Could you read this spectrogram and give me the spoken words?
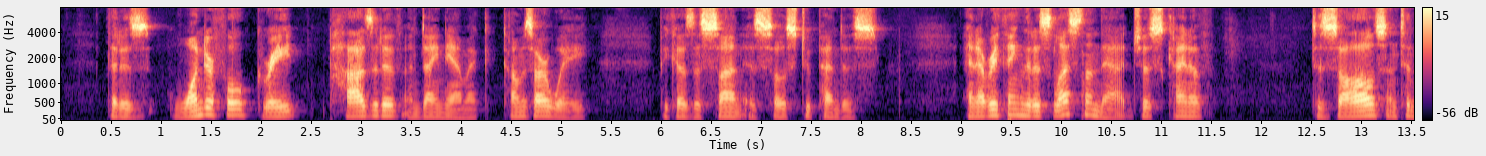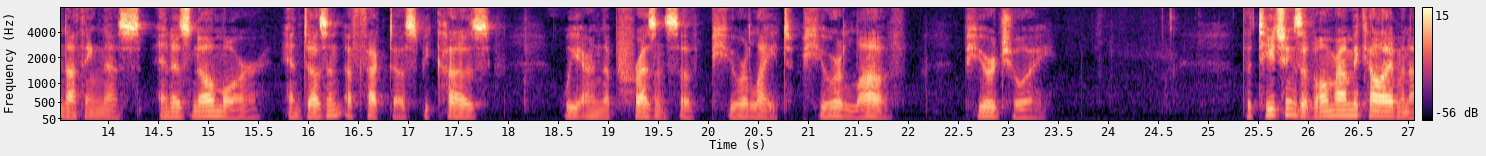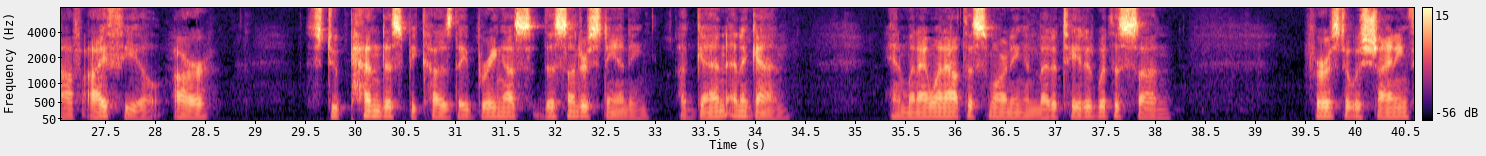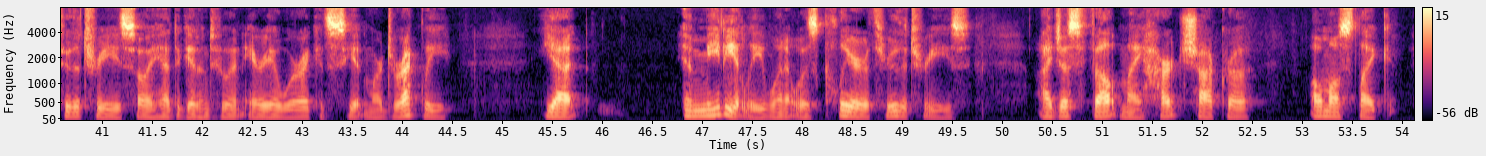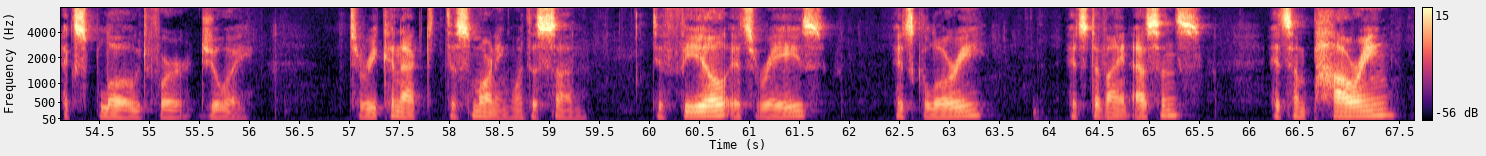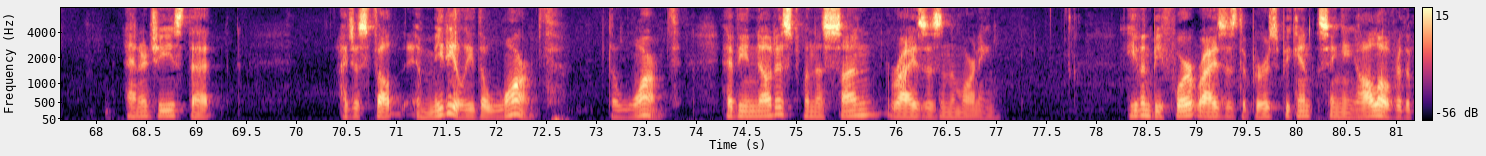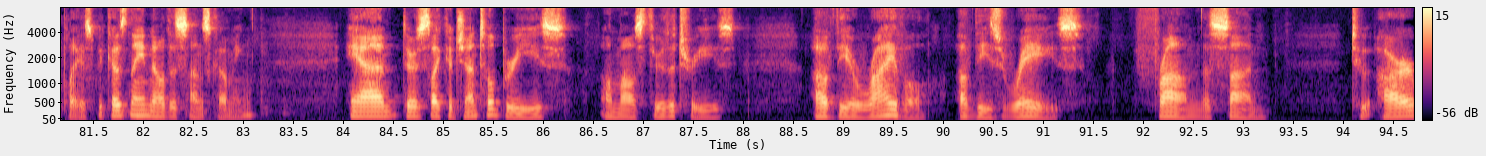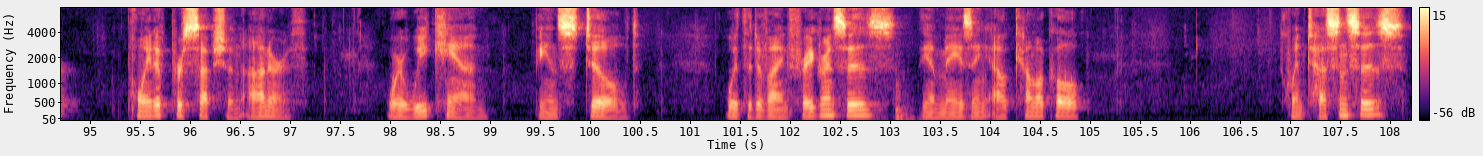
that is wonderful, great, positive, and dynamic comes our way because the sun is so stupendous. And everything that is less than that just kind of dissolves into nothingness and is no more and doesn't affect us because we are in the presence of pure light, pure love, pure joy. The teachings of Omraam Mikhaël Aïvanhov, I feel, are stupendous because they bring us this understanding again and again. And when I went out this morning and meditated with the sun, first it was shining through the trees, so I had to get into an area where I could see it more directly. Yet, immediately when it was clear through the trees, I just felt my heart chakra almost like explode for joy to reconnect this morning with the sun, to feel its rays, its glory, its divine essence, its empowering energies that I just felt immediately the warmth, the warmth. Have you noticed when the sun rises in the morning? Even before it rises, the birds begin singing all over the place because they know the sun's coming. And there's like a gentle breeze almost through the trees of the arrival of these rays from the sun to our point of perception on earth, where we can be instilled with the divine fragrances, the amazing alchemical quintessences.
